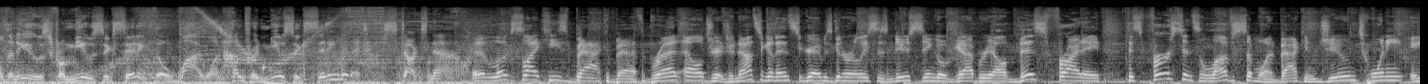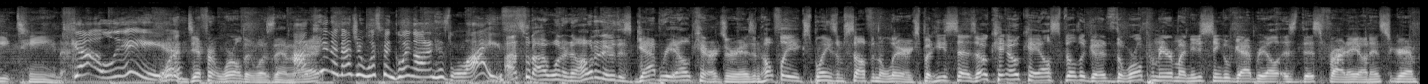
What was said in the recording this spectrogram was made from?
All the news from Music City. The Y100 Music City Minute starts now. It looks like he's back, Beth. Brett Eldredge announcing on Instagram he's going to release his new single, Gabrielle, this Friday. His first since Love Someone back in June 2018. Golly. What a different world it was then, I can't imagine what's been going on in his life. That's what I want to know. I want to know who this Gabrielle character is, and hopefully he explains himself in the lyrics. But he says, okay, okay, I'll spill the goods. The world premiere of my new single, Gabrielle, is this Friday on Instagram.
